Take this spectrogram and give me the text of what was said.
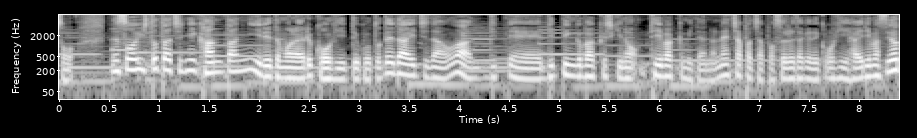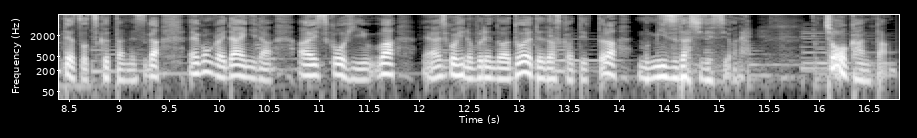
そう。でそういう人たちに簡単に入れてもらえるコーヒーということで第1弾はディ,、えー、ディッピングバッグ式のティーバッグみたいなねチャパチャパするだけでコーヒー入りますよってやつを作ったんですが、えー、今回第2弾アイスコーヒーはアイスコーヒーのブレンドはどうやって出すかって言ったらもう水出しですよね。超簡単。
